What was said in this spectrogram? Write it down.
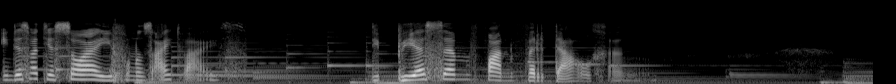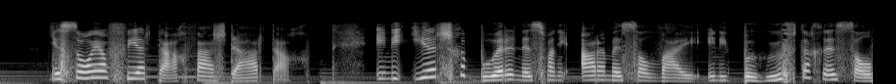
En dis wat Jesaja hier van ons uitwys. Die besem van verdelging. Jesaja 40 vers 30 En die eersgeborenes van die armes sal wy en die behoeftiges sal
